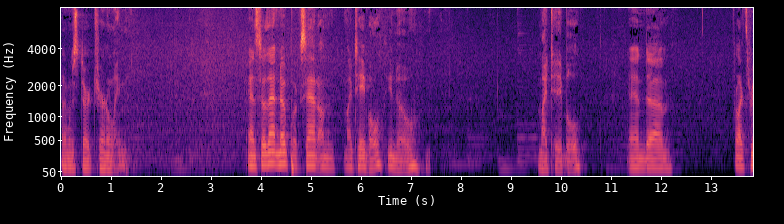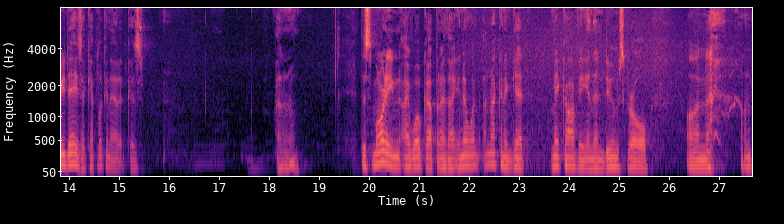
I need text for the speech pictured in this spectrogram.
and I'm gonna start journaling. And so that notebook sat on my table, you know, my table. And um, for like three days, I kept looking at it because I don't know. This morning, I woke up and I thought, you know what? I'm not going to get make coffee and then doom scroll on, on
